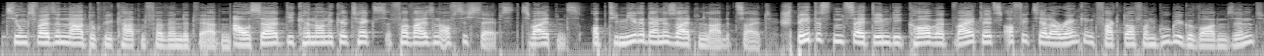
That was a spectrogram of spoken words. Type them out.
bzw. Nahduplikaten verwendet werden, außer die Canonical Tags verweisen auf sich selbst. Zweitens, optimiere deine Seitenladezeit. Spätestens seitdem die Core Web Vitals offizieller Ranking-Faktor von Google geworden sind,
